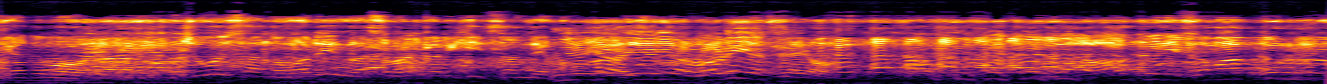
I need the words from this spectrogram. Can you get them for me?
いやでもジョージさんの悪い噂ばっかり聞いてたんでいやいやいやいや悪いやつだよ。悪に染まっとるな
